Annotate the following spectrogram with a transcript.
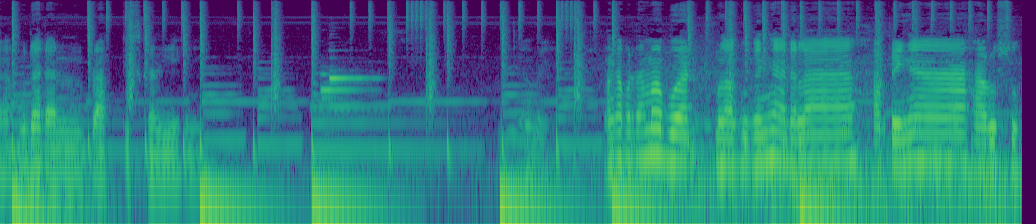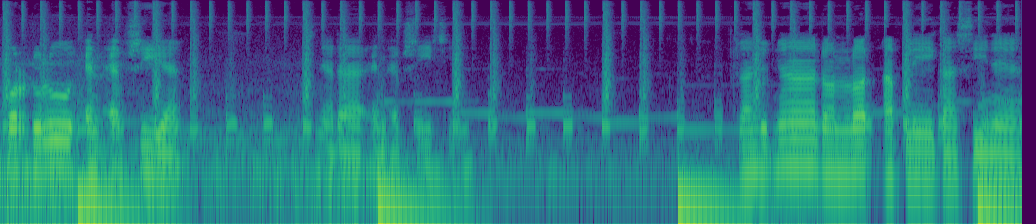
sangat mudah dan praktis sekali ya ini Oke. Langkah pertama buat melakukannya adalah HP-nya harus support dulu NFC ya. Ini ada NFC sini. Selanjutnya download aplikasinya ya.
